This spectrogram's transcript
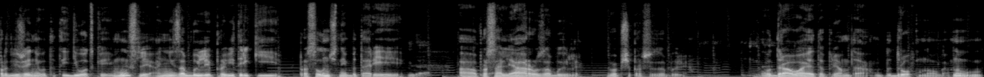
продвижения вот этой идиотской мысли, они забыли про ветряки, про солнечные батареи. Да. А про соляру забыли. Вообще про все забыли. Вот дрова это прям, да, дров много. Ну,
